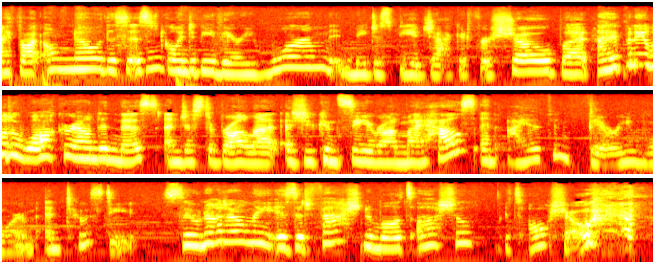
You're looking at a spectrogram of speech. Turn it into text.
I thought, oh no, this isn't going to be very warm. It may just be a jacket for show, but I have been able to walk around in this and just a bralette, as you can see around my house, and I have been very warm and toasty. So not only is it fashionable, it's also, it's also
